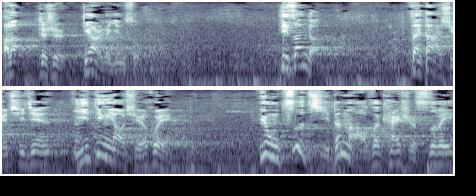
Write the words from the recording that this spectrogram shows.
好了，这是第二个因素。第三个，在大学期间一定要学会用自己的脑子开始思维。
